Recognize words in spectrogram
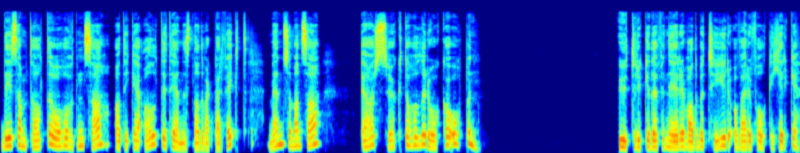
De samtalte, og Hovden sa at ikke alt i tjenesten hadde vært perfekt, men som han sa, jeg har søkt å holde råka åpen. Uttrykket definerer hva det betyr å være folkekirke.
